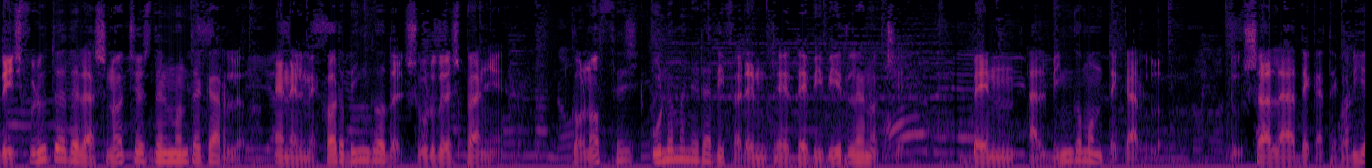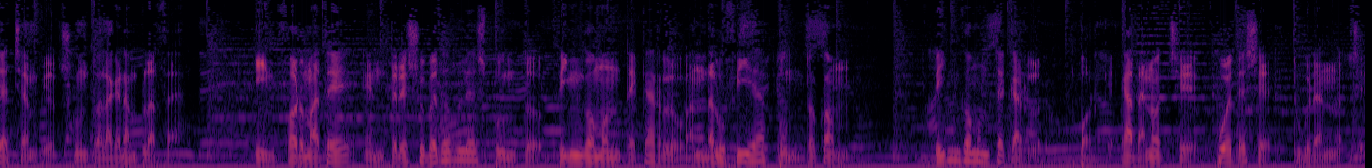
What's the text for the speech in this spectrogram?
Disfrute de las noches del Monte Carlo, en el mejor bingo del sur de España. Conoce una manera diferente de vivir la noche. Ven al Bingo Monte Carlo, tu sala de categoría Champions junto a la Gran Plaza. Infórmate en www.bingomontecarloandalucía.com. Bingo Monte Carlo, porque cada noche puede ser tu gran noche.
